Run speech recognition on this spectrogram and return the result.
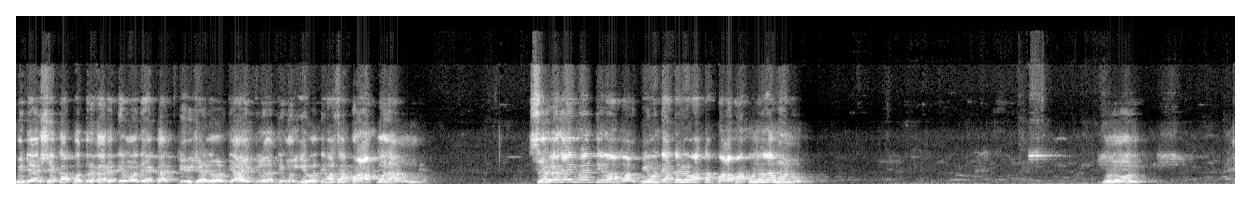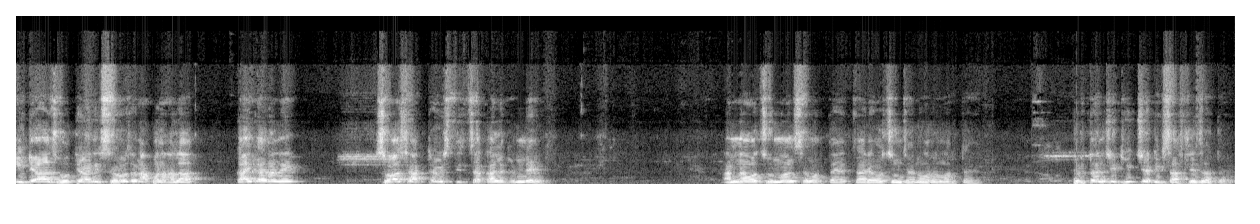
मी त्याविषयी एका पत्रकारितेमध्ये एका टीव्ही चॅनलवरती ऐकलं ती मुलगी म्हणते माझा बाप मला आणून द्या. सगळं काही माहिती तिला मला मी म्हणते आता मी आता बाबा कोणाला म्हणू? म्हणून इथे आज होते आणि सर्वजण आपण आलात. काय कारण आहे? सोळाशे अठ्ठावीस तीसचा कालखंड आहे. अन्ना वाचून माणसं मरतायत चाऱ्या वाचून जनावरं मरतायत. कीर्तनची ढीकच्या ढीक साचले जात आहेत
